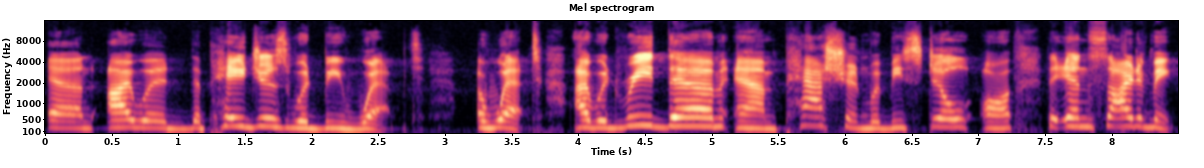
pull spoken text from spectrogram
and I would the pages would be wept uh, wet. I would read them and passion would be still on the inside of me.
